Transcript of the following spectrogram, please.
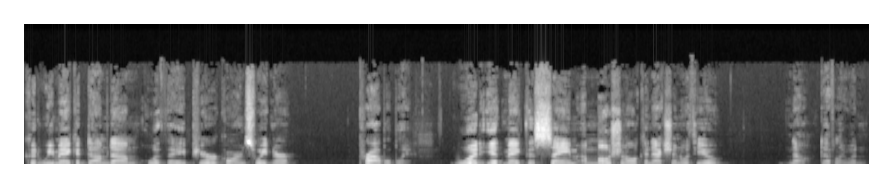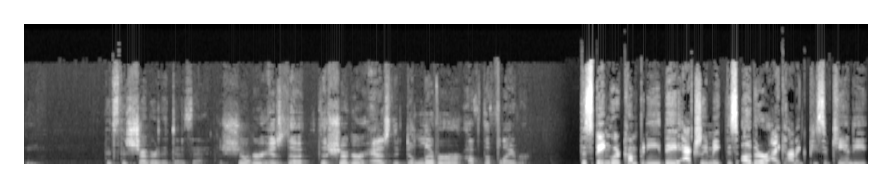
Could we make a dum dum with a pure corn sweetener? Probably. Would it make the same emotional connection with you? No, definitely wouldn't. It's the sugar that does that. The sugar is the, the sugar as the deliverer of the flavor. The Spangler Company, they actually make this other iconic piece of candy,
